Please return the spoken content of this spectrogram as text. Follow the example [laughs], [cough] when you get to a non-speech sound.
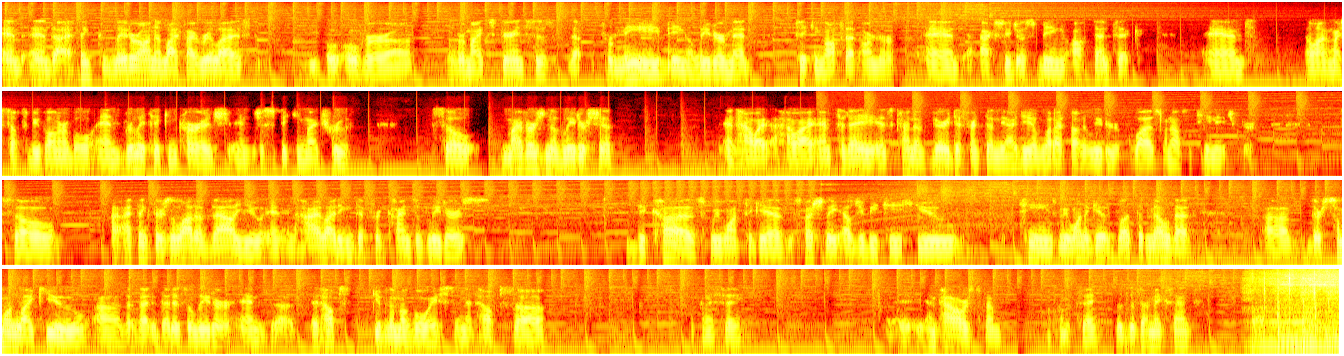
and and I think later on in life I realized over uh, over my experiences that for me being a leader meant taking off that armor and actually just being authentic and allowing myself to be vulnerable and really taking courage in just speaking my truth. So my version of leadership and how I how I am today is kind of very different than the idea of what I thought a leader was when I was a teenager. So I think there's a lot of value in, in, highlighting different kinds of leaders because we want to give, especially LGBTQ teens, we want to give, let them know that uh, there's someone like you uh, that, that, that is a leader, and uh, it helps give them a voice, and it helps, uh, what can I say, it empowers them, I would say. Does, does that make sense?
